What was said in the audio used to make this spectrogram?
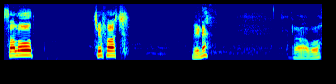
Salud. Ce faci? Bine? Bravo.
